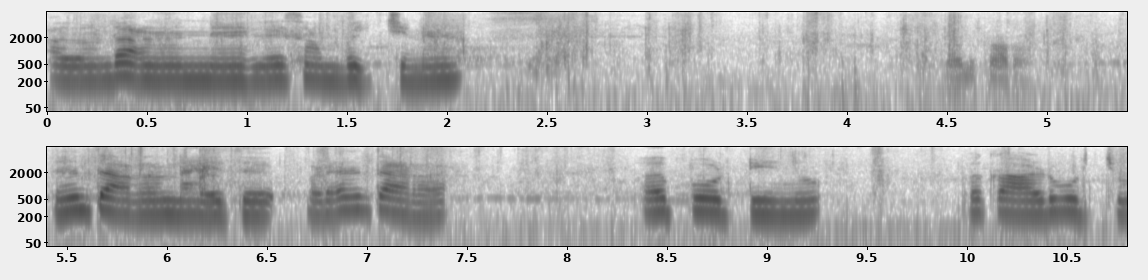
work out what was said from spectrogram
അതുകൊണ്ടാണ് എന്നെ സംഭവിച്ചത്. ഞാൻ തറ. ഉണ്ടായത്. ഇവിടെ തറ. അത് പൊട്ടിന്നു. ഇപ്പൊ കാട് പിടിച്ചു.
